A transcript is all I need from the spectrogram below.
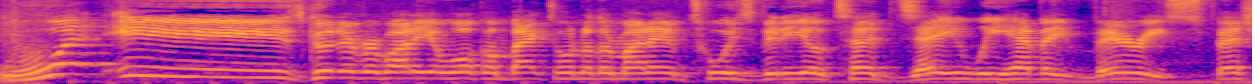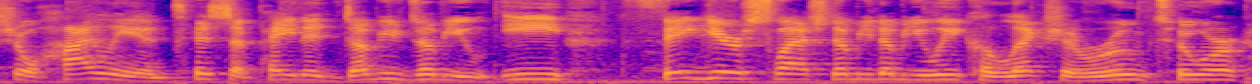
What is good everybody and welcome back to another My Damn Toys video. Today we have a very special, highly anticipated WWE figure slash WWE collection room tour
